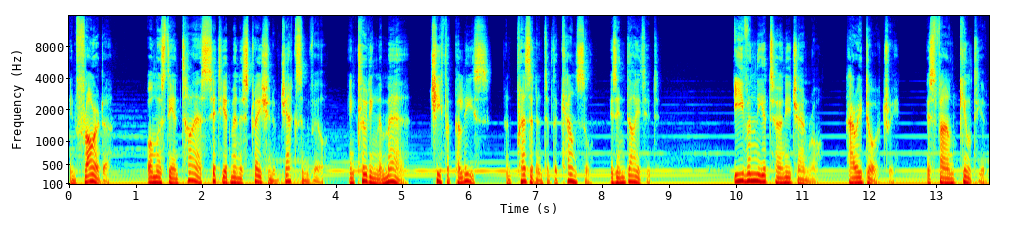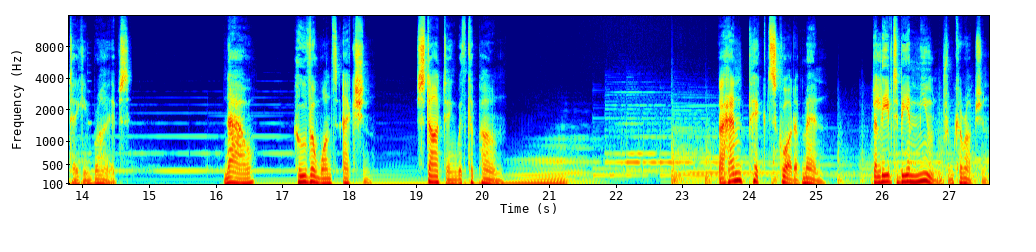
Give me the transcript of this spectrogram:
In Florida, almost the entire city administration of Jacksonville, including the mayor, chief of police, and president of the council, is indicted. Even the attorney general, Harry Daugherty, is found guilty of taking bribes. Now, Hoover wants action, starting with Capone. A hand picked squad of men, believed to be immune from corruption,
